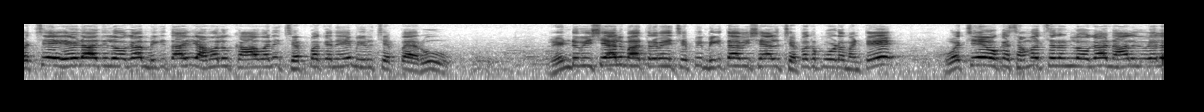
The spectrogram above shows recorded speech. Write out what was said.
వచ్చే ఏడాదిలోగా మిగతావి అమలు కావని చెప్పకనే మీరు చెప్పారు. రెండు విషయాలు మాత్రమే చెప్పి మిగతా విషయాలు చెప్పకపోవడం అంటే వచ్చే ఒక సంవత్సరంలోగా నాలుగు వేల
